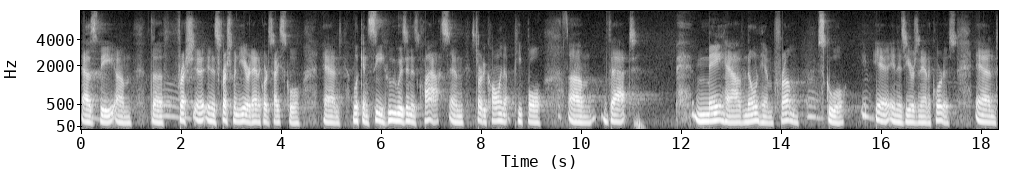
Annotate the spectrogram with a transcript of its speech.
as the um, the fresh in his freshman year at Anacortes High School, and look and see who was in his class, and started calling up people um, that may have known him from school in, in his years in Anacortes. And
